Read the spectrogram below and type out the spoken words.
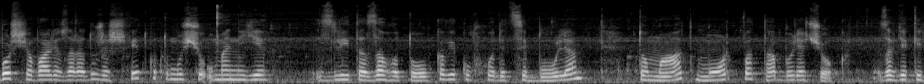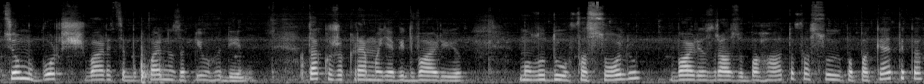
Борщ я варю зараз дуже швидко, тому що у мене є з літа заготовка, в яку входить цибуля, томат, морква та бурячок. Завдяки цьому борщ вариться буквально за півгодини. Також окремо я відварюю молоду фасолю, варю зразу багато, фасую по пакетиках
